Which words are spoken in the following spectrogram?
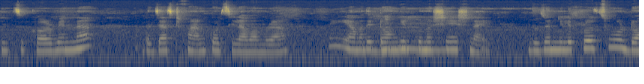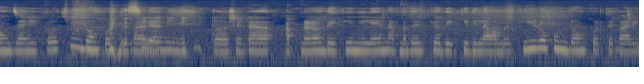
কিছু করবেন না। এটা জাস্ট ফান করছিলাম আমরা। এই আমাদের ডঙ্গের কোনো শেষ নাই। দুজন মিলে প্রচুর ডং জানি প্রচুর ডং করতে পারি। তো সেটা আপনারাও দেখিয়ে নিলেন আপনাদেরকেও দেখিয়ে দিলাম আমরা কী রকম ডং করতে পারি।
